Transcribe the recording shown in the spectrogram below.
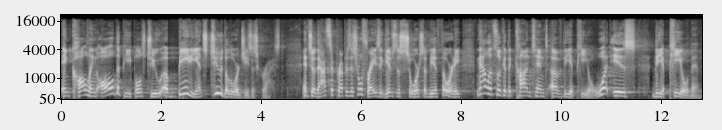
and calling all the peoples to obedience to the Lord Jesus Christ. And so that's the prepositional phrase. It gives the source of the authority. Now let's look at the content of the appeal. What is the appeal then?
